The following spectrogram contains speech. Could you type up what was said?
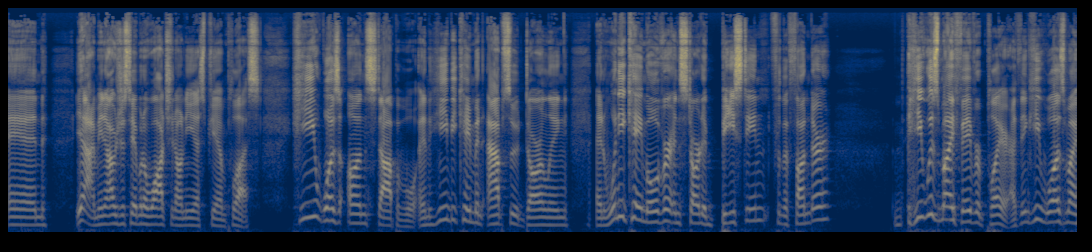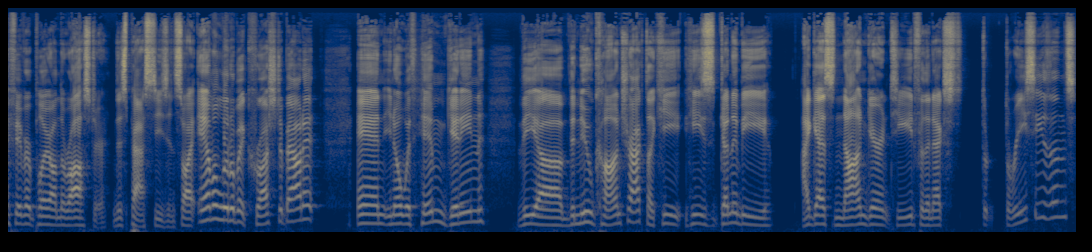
and yeah, I mean, I was just able to watch it on ESPN Plus. He was unstoppable and he became an absolute darling. And when he came over and started beasting for the Thunder, he was my favorite player. I think he was my favorite player on the roster this past season. So I am a little bit crushed about it. And you know, with him getting the uh, the new contract, like he he's gonna be, I guess, non guaranteed for the next th- three seasons.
